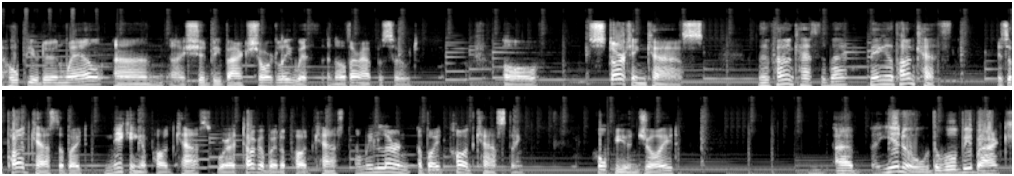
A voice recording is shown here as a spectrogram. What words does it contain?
I hope you're doing well, and I should be back shortly with another episode of Starting Cast. The podcast about making a podcast. It's a podcast about making a podcast where I talk about a podcast and we learn about podcasting. Hope you enjoyed uh, you know, they will be back.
